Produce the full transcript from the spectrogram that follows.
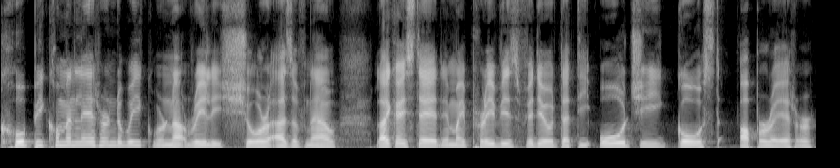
could be coming later in the week, we're not really sure as of now. Like I stated in my previous video that the OG Ghost operator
